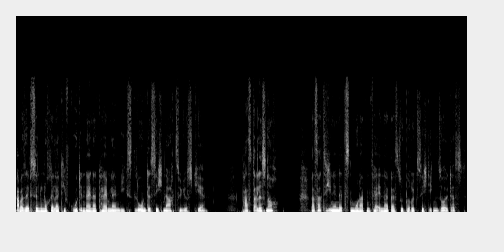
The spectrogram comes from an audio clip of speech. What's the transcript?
Aber selbst wenn du noch relativ gut in deiner Timeline liegst, lohnt es sich nachzujustieren. Passt alles noch? Was hat sich in den letzten Monaten verändert, das du berücksichtigen solltest?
